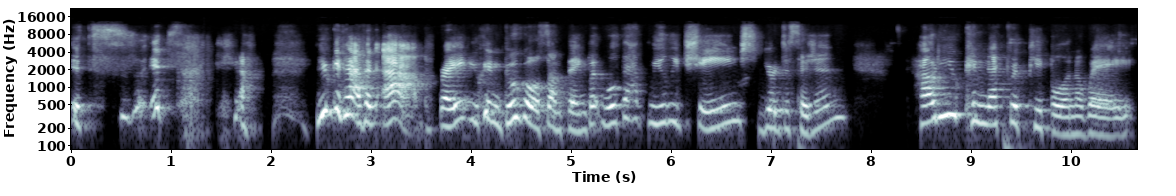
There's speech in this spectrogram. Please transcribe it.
It's it's yeah. You can have an app, right? You can Google something, but will that really change your decision? How do you connect with people in a way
